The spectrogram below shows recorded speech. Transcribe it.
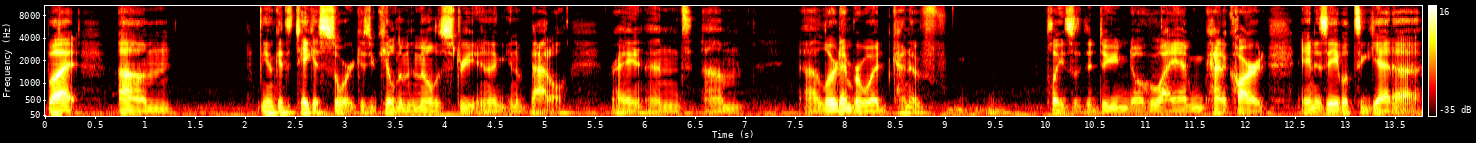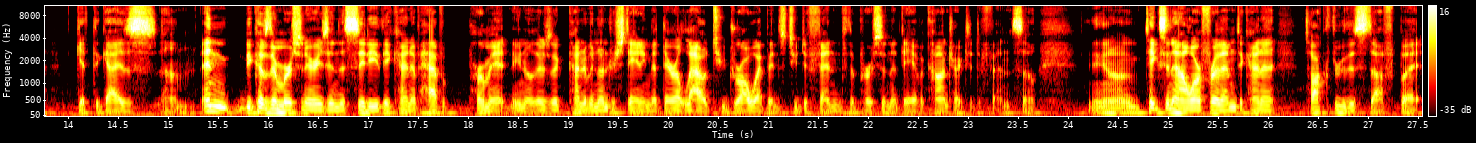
but um, you don't get to take his sword because you killed him in the middle of the street in a, in a battle, right? And um, uh, Lord Emberwood kind of plays the "Do you know who I am?" kind of card, and is able to get uh, get the guys. Um, and because they're mercenaries in the city, they kind of have a permit. You know, there's a kind of an understanding that they're allowed to draw weapons to defend the person that they have a contract to defend. So, you know, it takes an hour for them to kind of talk through this stuff, but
